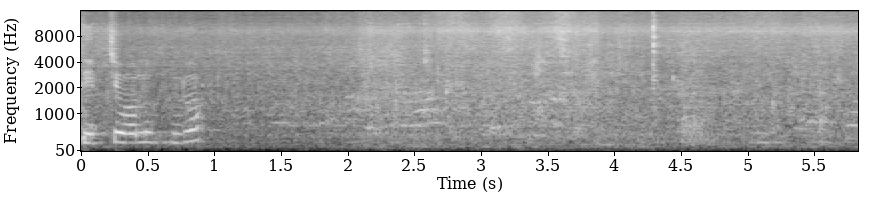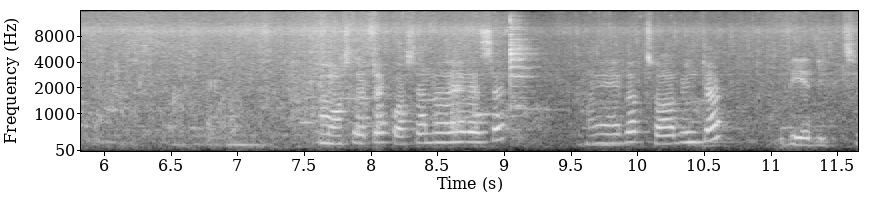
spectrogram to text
দিচ্ছি হলুদ গুঁড়ো। মশলাটা কষানো হয়ে গেছে। আমি এবার সয়াবিনটা দিয়ে দিচ্ছি।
